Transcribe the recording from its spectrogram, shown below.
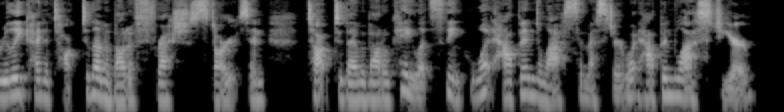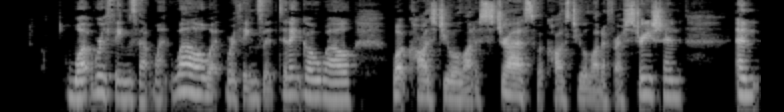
really kind of talk to them about a fresh start and talk to them about, okay, let's think what happened last semester? What happened last year? What were things that went well? What were things that didn't go well? What caused you a lot of stress? What caused you a lot of frustration? And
